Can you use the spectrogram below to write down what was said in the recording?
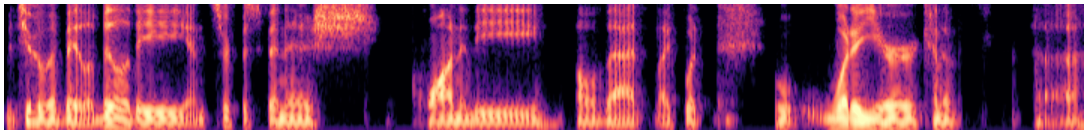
material availability and surface finish quantity all of that. Like what what are your kind of uh,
